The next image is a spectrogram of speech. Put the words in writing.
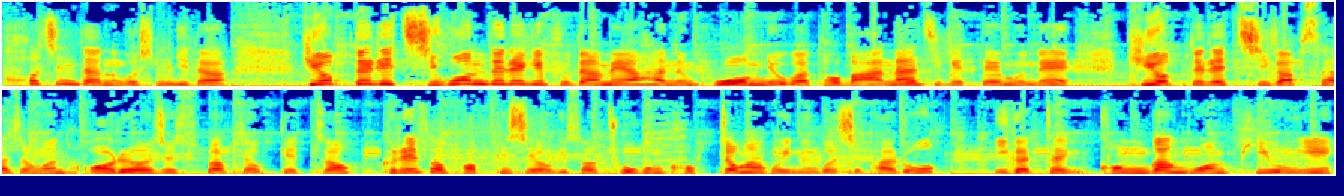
커진다는 것입니다. 기업들이 직원들에게 부담해야 하는 보험료가 더 많아지기 때문에 기업들의 지갑 사정은 어려워질 수밖에 없겠죠. 그래서 버핏이 여기서 조금 걱정하고 있는 것이 바로 이 같은 건강보험 비용이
